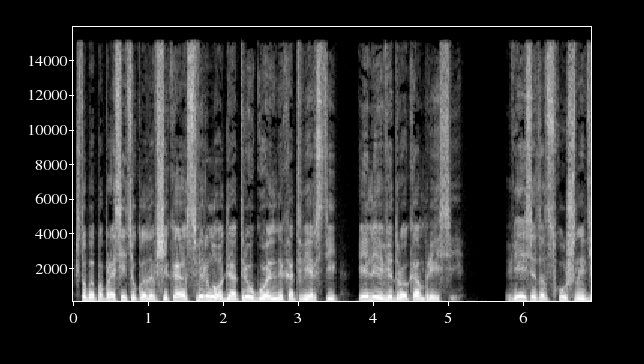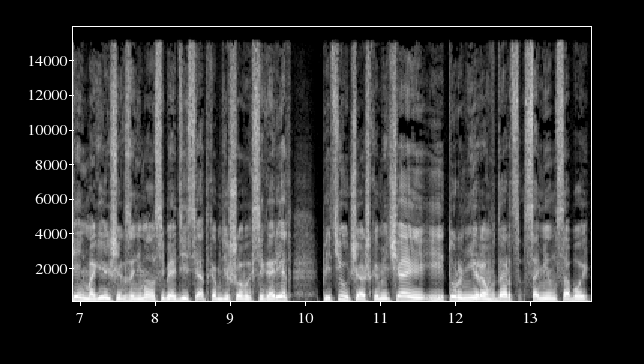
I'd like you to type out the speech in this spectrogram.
чтобы попросить у кладовщика сверло для треугольных отверстий или ведро компрессий. Весь этот скучный день могильщик занимал себя десятком дешевых сигарет, пятью чашками чая и турниром в дартс самим собой.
